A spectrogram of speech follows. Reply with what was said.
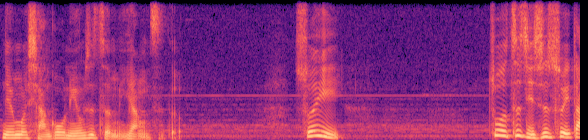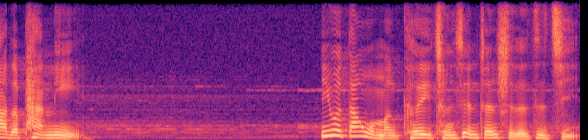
你有没有想过你又是怎么样子的？所以。做自己是最大的叛逆，因为当我们可以呈现真实的自己，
